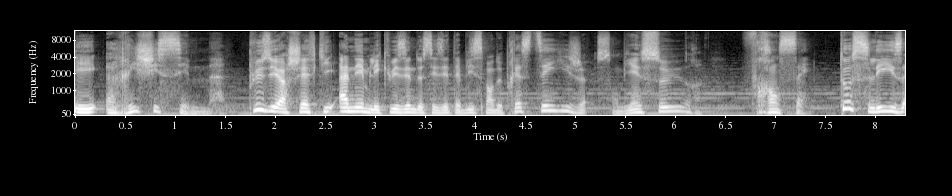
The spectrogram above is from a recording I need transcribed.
et richissime. Plusieurs chefs qui animent les cuisines de ces établissements de prestige sont bien sûr français. Tous lisent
